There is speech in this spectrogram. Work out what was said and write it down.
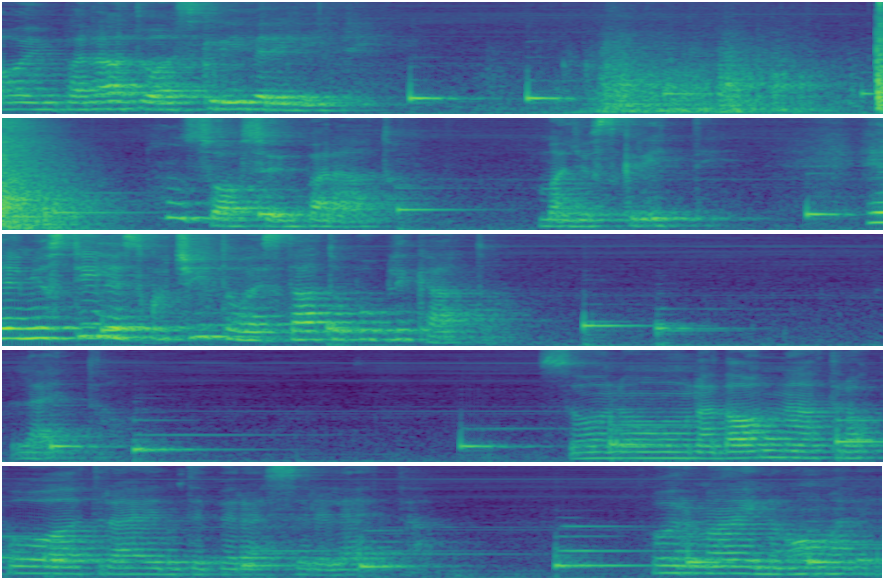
Ho imparato a scrivere libri. Non so se ho imparato, ma li ho scritti e il mio stile scucito è stato pubblicato. Letto. Sono una donna troppo attraente per essere letta ormai nomade,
